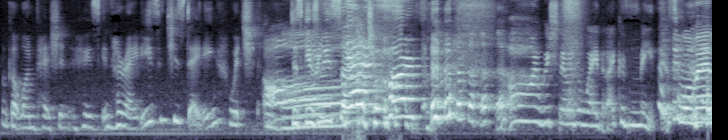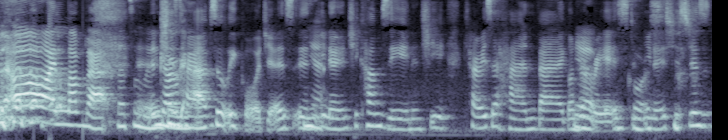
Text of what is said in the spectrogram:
We've got one patient who's in her 80s and she's dating, which Oh, just gives me so yes! much hope. oh i wish there was a way that i could meet this woman oh i love that That's and amazing. Go she's ahead. absolutely gorgeous and Yeah. you know and she comes in and she carries a handbag on Yeah, her wrist and you course. know she's just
